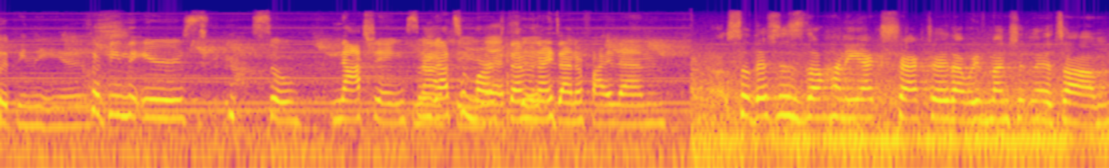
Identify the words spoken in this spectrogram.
Clipping the ears. Clipping the ears. So notching. So we got to mark that's them and identify them. So this is the honey extractor that we've mentioned. It's um,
